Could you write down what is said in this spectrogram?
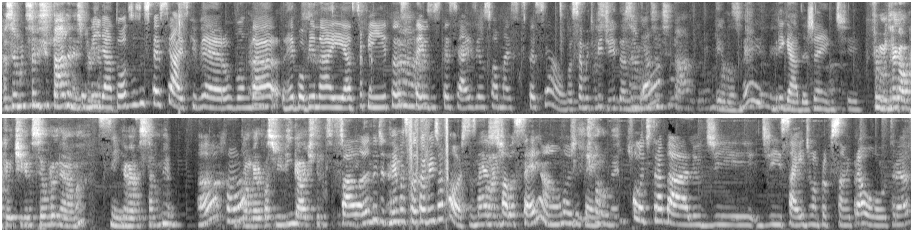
Você é muito solicitada nesse programa. Humilhar todos os especiais que vieram, vão dar, rebobinar aí as fitas, Ah. tem os especiais e eu sou a mais especial. Você é muito pedida, Você é né? muito Ah. solicitada. Eu amei. Obrigada, gente. Foi muito legal, porque eu tive no seu programa Sim. e agora você está no meu. Aham. Então agora eu posso me vingar de fez. Falando de temas totalmente opostos, né? A gente falou serião hoje que a gente tem. falou, né? A gente falou de trabalho, de, de sair de uma profissão e ir pra outra.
